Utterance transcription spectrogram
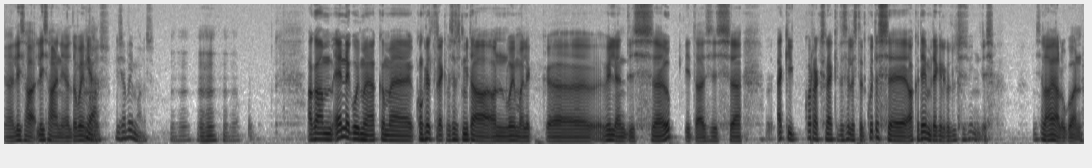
ja lisa, lisa nii-öelda võimalus. lisavõimalus mm. -hmm, mm -hmm aga enne, kui me hakkame konkreetselt rääkima sellest, mida on võimalik äh, Viljandis äh, õppida, siis äh, äkki korraks rääkida sellest, et kuidas see akadeemia tegelikult üldse sündis? mis selle ajalugu on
